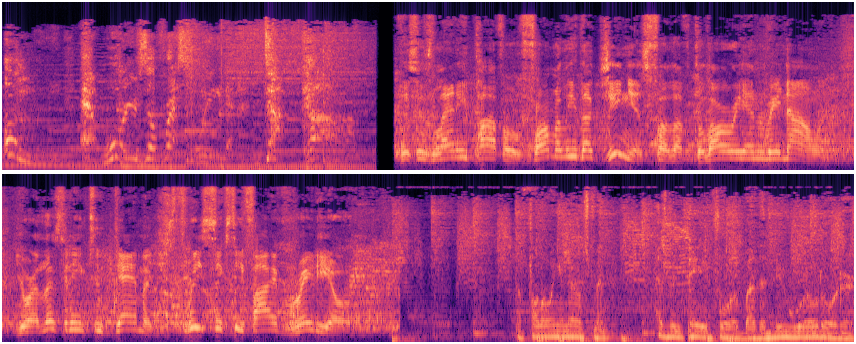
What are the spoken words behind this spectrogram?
Only at warriorsofwrestling.com. This is Lanny Poffo, formerly the genius full of glory and renown. You are listening to Damage 365 Radio. The following announcement has been paid for by the New World Order.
